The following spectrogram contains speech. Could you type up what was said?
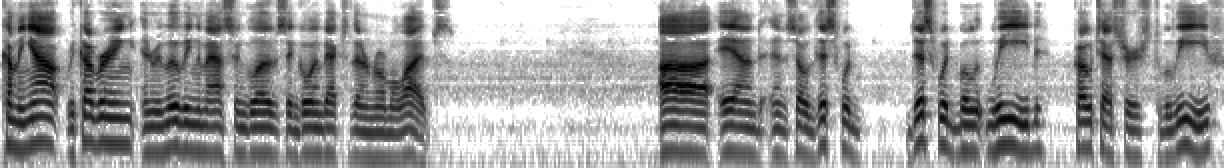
coming out, recovering and removing the masks and gloves and going back to their normal lives. Uh, and and so this would this would lead protesters to believe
